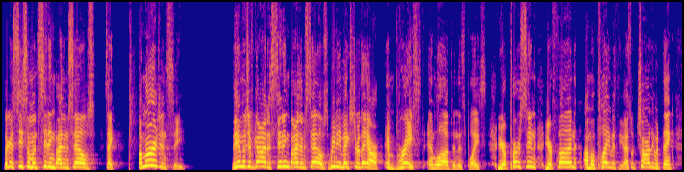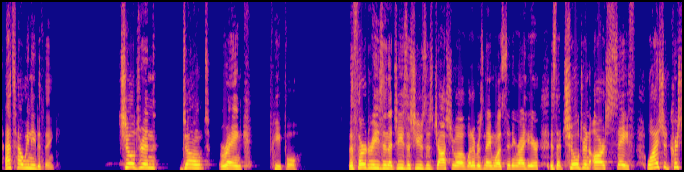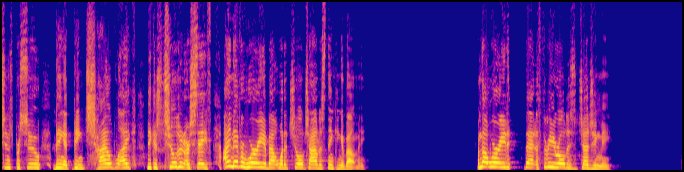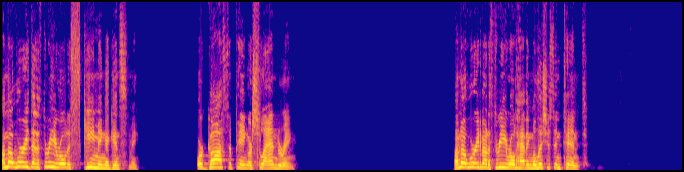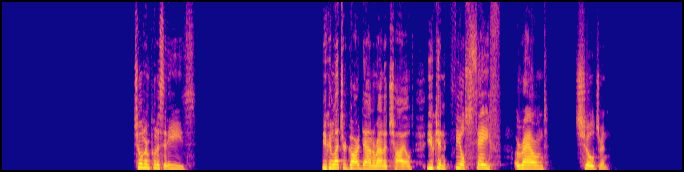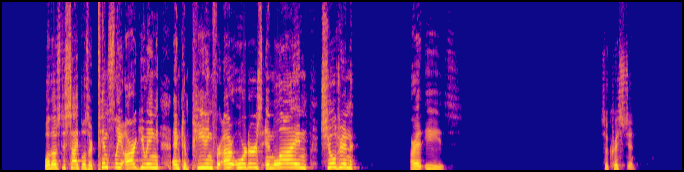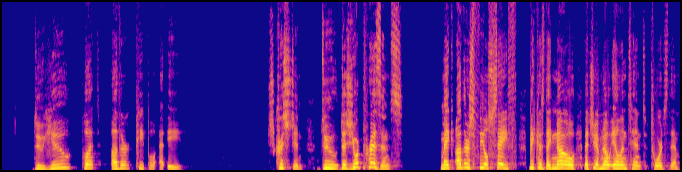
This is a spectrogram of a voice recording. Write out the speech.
They're going to see someone sitting by themselves say, Emergency! The image of God is sitting by themselves. We need to make sure they are embraced and loved in this place. You're a person, you're fun, I'm going to play with you. That's what Charlie would think. That's how we need to think. Children don't rank people. The third reason that Jesus uses Joshua, whatever his name was, sitting right here, is that children are safe. Why should Christians pursue being, a, being childlike? Because children are safe. I never worry about what a child is thinking about me. I'm not worried that a three year old is judging me. I'm not worried that a three year old is scheming against me or gossiping or slandering. I'm not worried about a three year old having malicious intent. Children put us at ease. You can let your guard down around a child. You can feel safe around children. While those disciples are tensely arguing and competing for our orders in line, children are at ease. So, Christian, do you put other people at ease? Christian, do, does your presence make others feel safe because they know that you have no ill intent towards them?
